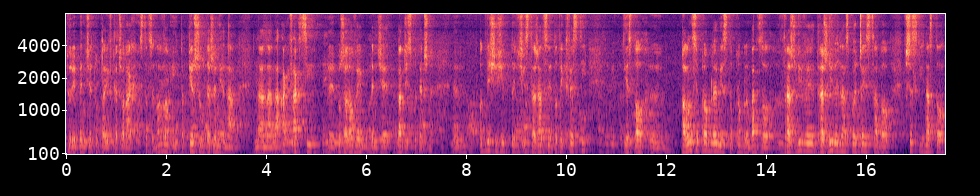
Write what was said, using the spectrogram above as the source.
który będzie tutaj w Kaczorach stacjonował i to pierwsze uderzenie na, na, na, na w akcji y, pożarowej będzie bardziej skuteczne. Y, Odnieśli się tutaj dzisiaj strażacy do tej kwestii. Jest to y, palący problem, jest to problem bardzo wrażliwy, drażliwy dla społeczeństwa, bo wszystkich nas to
